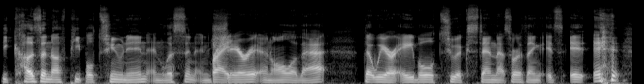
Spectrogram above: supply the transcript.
because enough people tune in and listen and Right. share it and all of that that we are able to extend that sort of thing. It's it.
